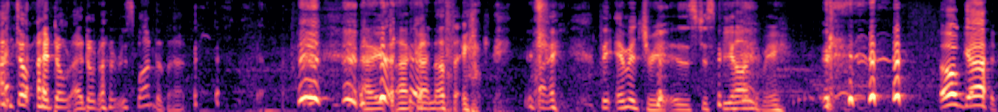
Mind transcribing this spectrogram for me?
I don't. I don't. I don't know how to respond to that. I, I got nothing. I, the imagery is just beyond me. Oh god.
